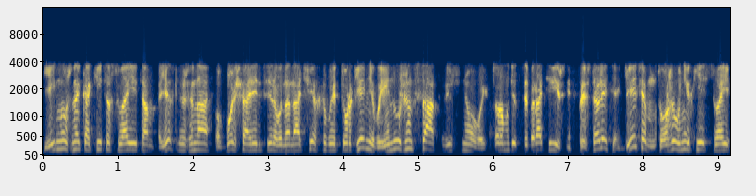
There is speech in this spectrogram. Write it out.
ей нужны какие-то свои там... Если жена больше ориентирована на Чехова и Тургенева, ей нужен сад вишневый, в котором будет собирать вишни. Представляете, детям тоже у них есть свои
